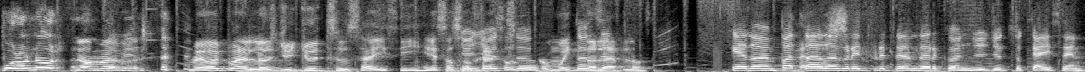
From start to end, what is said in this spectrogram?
por honor. No, me, voy por los Jujutsus ahí sí. Esos ojazos, ¿cómo ignorarlos? quedó empatado Great Pretender con Jujutsu Kaisen.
